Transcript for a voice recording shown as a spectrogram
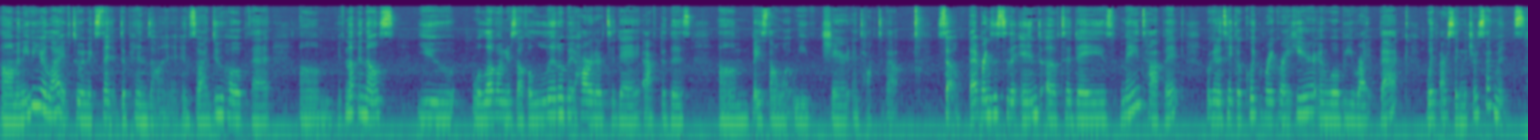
um, and even your life to an extent depends on it. And so i do hope that um, if nothing else you will love on yourself a little bit harder today after this um, based on what we've shared and talked about. So that brings us to the end of today's main topic. We're going to take a quick break right here and we'll be right back with our signature segments.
